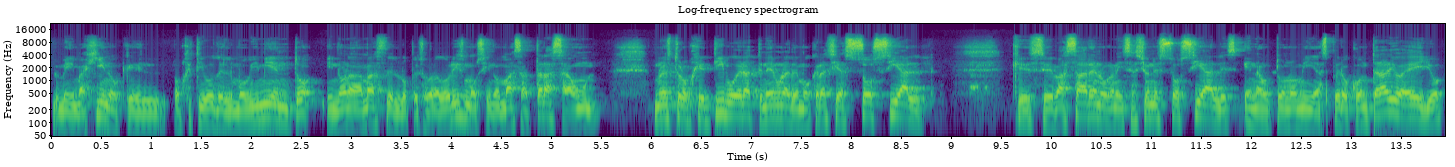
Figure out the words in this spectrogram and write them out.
me imagino que el objetivo del movimiento, y no nada más del López Obradorismo, sino más atrás aún, nuestro objetivo era tener una democracia social que se basara en organizaciones sociales, en autonomías, pero contrario a ello,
